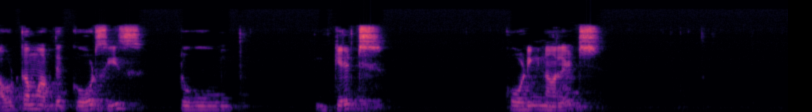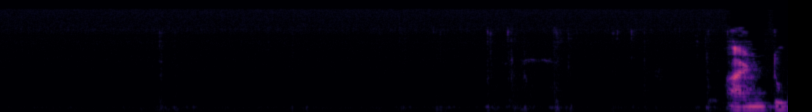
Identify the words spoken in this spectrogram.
Outcome of the course is to get coding knowledge and to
